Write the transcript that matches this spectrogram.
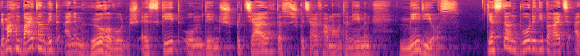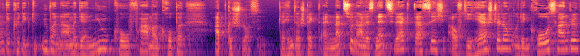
Wir machen weiter mit einem Hörerwunsch. Es geht um den Spezial, das Spezialpharmaunternehmen Medios. Gestern wurde die bereits angekündigte Übernahme der Newco Pharma Gruppe abgeschlossen. Dahinter steckt ein nationales Netzwerk, das sich auf die Herstellung und den Großhandel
